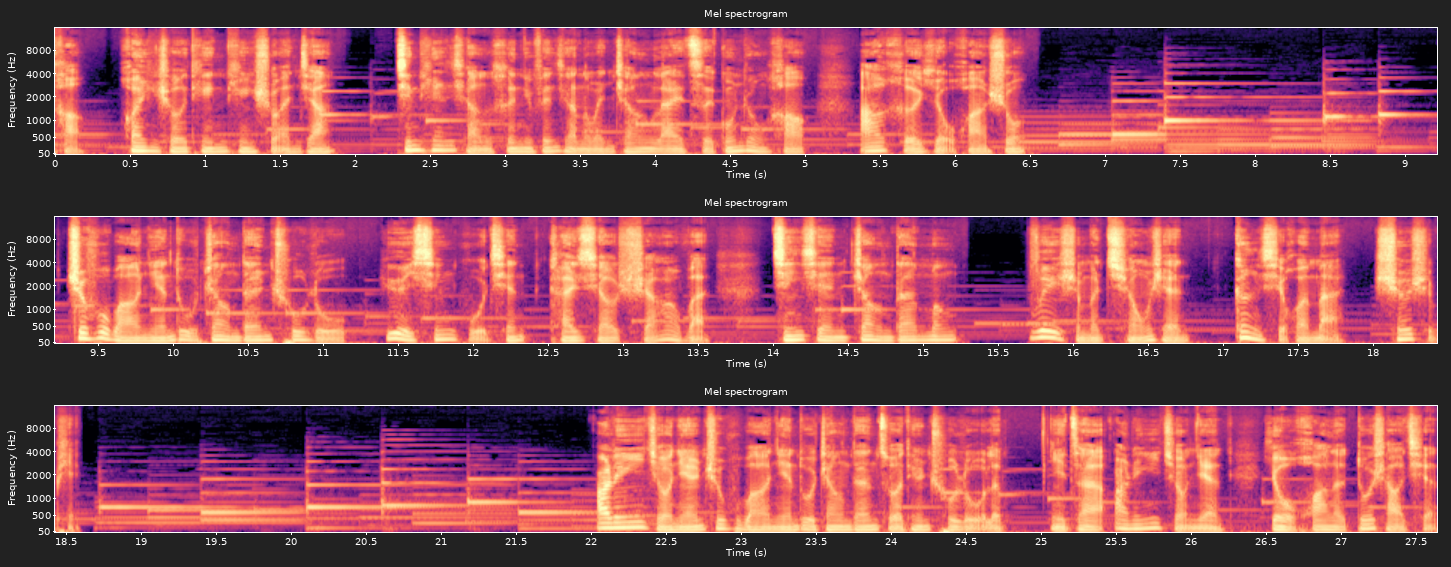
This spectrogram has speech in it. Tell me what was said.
好，欢迎收听《听书玩家》。今天想和你分享的文章来自公众号“阿和有话说”。支付宝年度账单出炉，月薪五千，开销十二万，惊现账单懵。为什么穷人更喜欢买奢侈品？二零一九年支付宝年度账单昨天出炉了，你在二零一九年又花了多少钱？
